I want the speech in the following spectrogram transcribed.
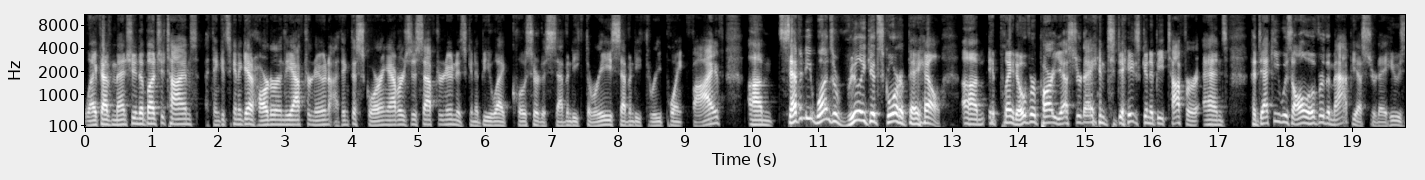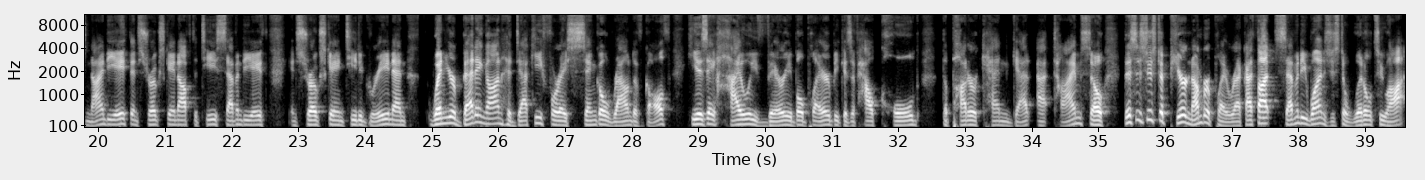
like I've mentioned a bunch of times, I think it's going to get harder in the afternoon. I think the scoring average this afternoon is going to be like closer to 73, 73.5. Um, 71's a really good score at Bay Hill. Um, it played over par yesterday, and today's going to be tougher. And Hideki was all over the map yesterday. He was 98th in strokes gained off the tee, 78th in strokes gained tee to green. And when you're betting on Hideki for a single round of golf, he is a highly variable player because of how cold the putter can get at times. So this is just a pure number play, Rick. I thought 71 is just a little too high.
